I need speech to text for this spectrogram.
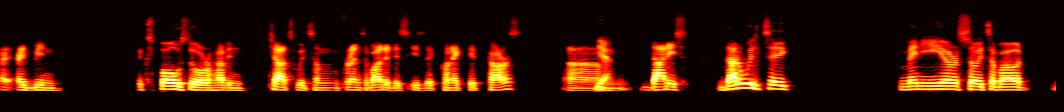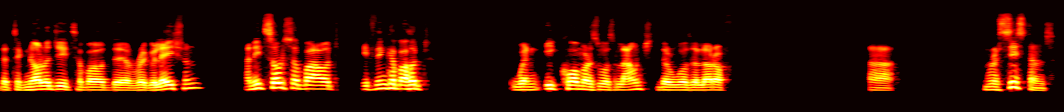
I, have been exposed to or having chats with some friends about it is, is the connected cars. Um, yeah. That is that will take many years. So it's about the technology, it's about the regulation, and it's also about if you think about when e-commerce was launched, there was a lot of uh, resistance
